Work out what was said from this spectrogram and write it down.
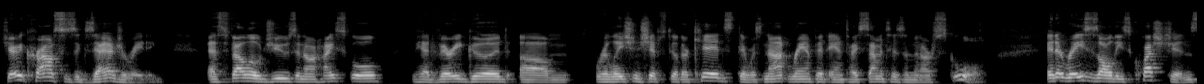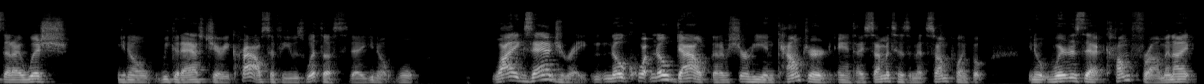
Jerry Krause is exaggerating. As fellow Jews in our high school, we had very good um, relationships with other kids. There was not rampant anti Semitism in our school. And it raises all these questions that I wish, you know, we could ask Jerry Krause if he was with us today. You know, well, why exaggerate? No, no doubt that I'm sure he encountered anti Semitism at some point, but, you know, where does that come from? And I,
